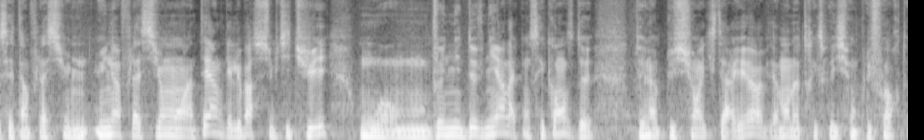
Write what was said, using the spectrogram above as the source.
cette inflation, une, inflation interne quelque part se substituer ou venir devenir la conséquence de, l'impulsion extérieure, évidemment notre exposition plus forte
